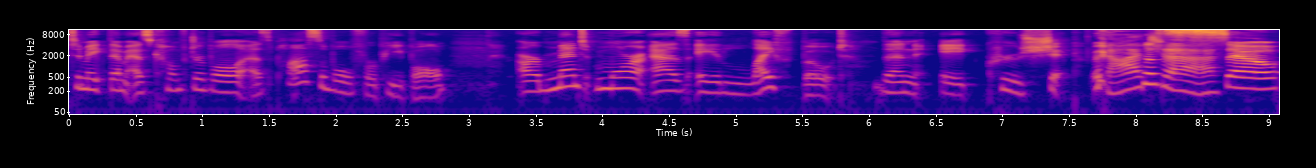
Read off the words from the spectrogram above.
to make them as comfortable as possible for people, are meant more as a lifeboat than a cruise ship. Gotcha. so,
